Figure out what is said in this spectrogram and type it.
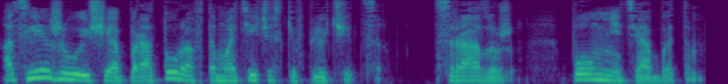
отслеживающая аппаратура автоматически включится. Сразу же. Помните об этом.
